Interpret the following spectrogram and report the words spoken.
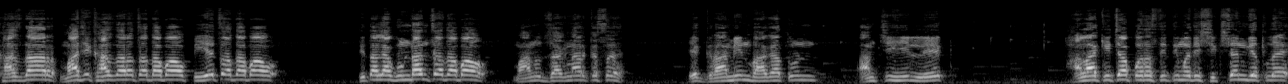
खासदार माजी खासदाराचा दबाव पीएचा दबाव तिथल्या गुंडांचा दबाव. माणूस जगणार कसं? एक ग्रामीण भागातून आमची ही लेख हालाकीच्या परिस्थितीमध्ये शिक्षण घेतलंय.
